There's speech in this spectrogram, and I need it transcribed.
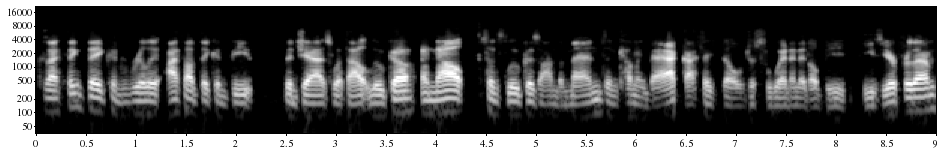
Because I think they could really. I thought they could beat the Jazz without Luka, and now since Luka's on the mend and coming back, I think they'll just win, and it'll be easier for them.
